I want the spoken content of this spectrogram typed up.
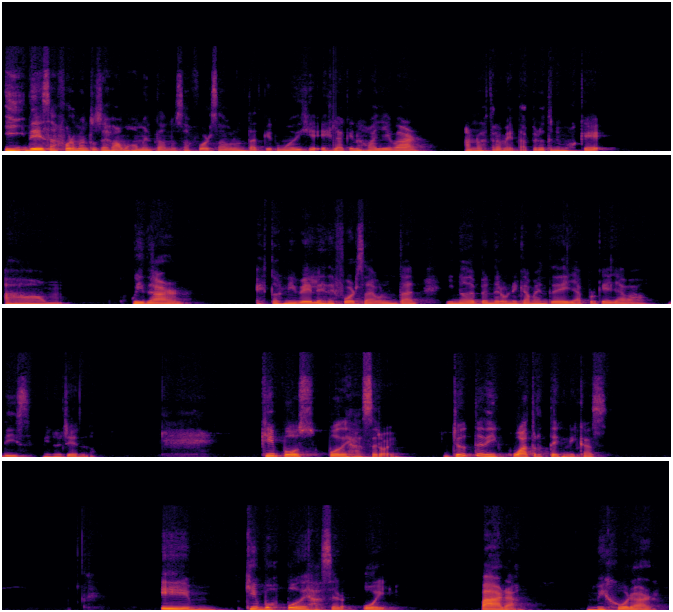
Y de esa forma entonces vamos aumentando esa fuerza de voluntad que, como dije, es la que nos va a llevar a nuestra meta, pero tenemos que cuidar estos niveles de fuerza de voluntad y no depender únicamente de ella porque ella va disminuyendo. ¿Qué vos podés hacer hoy? Yo te di cuatro técnicas eh, ¿Qué vos podés hacer hoy para mejorar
